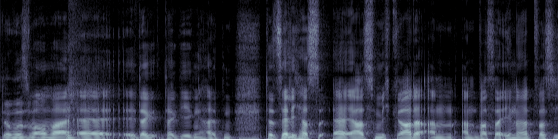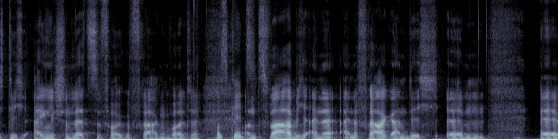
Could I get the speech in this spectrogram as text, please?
da muss man auch mal äh, dagegen halten. Tatsächlich hast, äh, hast du mich gerade an, an was erinnert, was ich dich eigentlich schon letzte Folge fragen wollte. Was geht's? Und zwar habe ich eine, eine Frage an dich. Ähm, äh,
